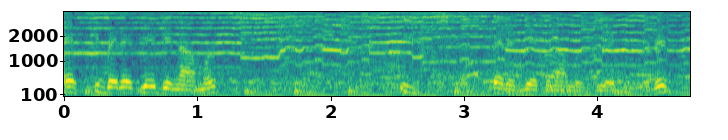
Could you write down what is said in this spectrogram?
Eski belediye binamız, ilk belediye binamız diyebiliriz.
